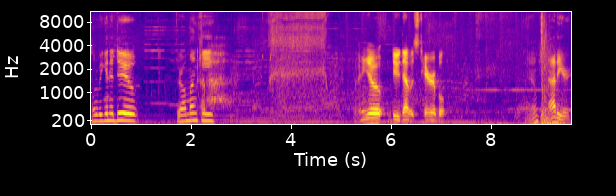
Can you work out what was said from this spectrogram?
What are we gonna do? Throw a monkey. There you go. Dude, that was terrible. Yeah, I'm getting out of here.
